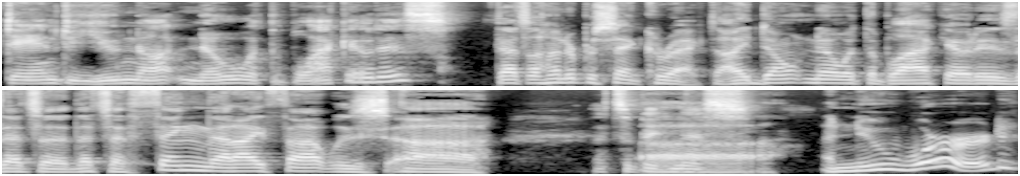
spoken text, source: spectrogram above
Dan, do you not know what the blackout is? That's 100% correct. I don't know what the blackout is. That's a that's a thing that I thought was uh, That's a big miss. uh, a new word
